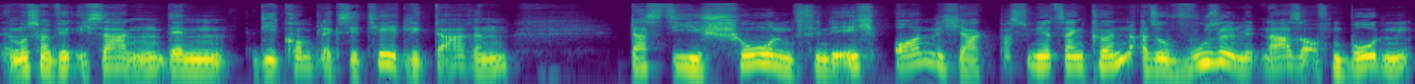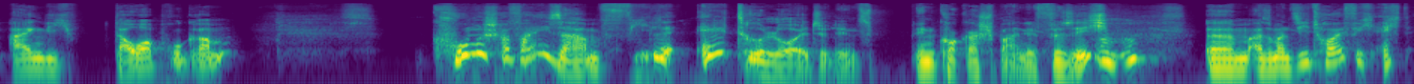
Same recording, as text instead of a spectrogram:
Muss man wirklich sagen, denn die Komplexität liegt darin, dass die schon, finde ich, ordentlich jagdpassioniert sein können. Also Wuseln mit Nase auf dem Boden, eigentlich Dauerprogramm. Komischerweise haben viele ältere Leute den, den Cocker Spaniel für sich. Mhm. Ähm, also man sieht häufig echt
